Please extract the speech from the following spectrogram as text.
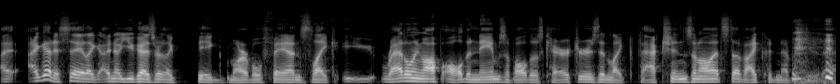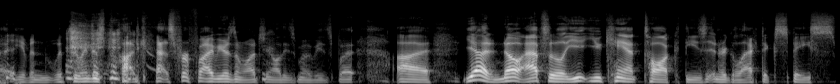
I, I gotta say, like, I know you guys are like big Marvel fans. Like, you, rattling off all the names of all those characters and like factions and all that stuff, I could never do that, even with doing this podcast for five years and watching all these movies. But uh, yeah, no, absolutely, you, you can't talk these intergalactic space,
